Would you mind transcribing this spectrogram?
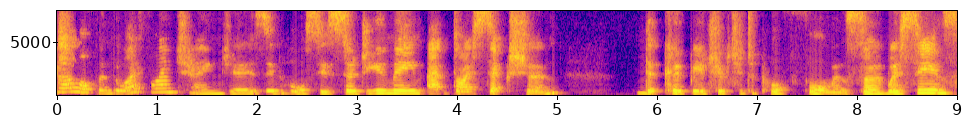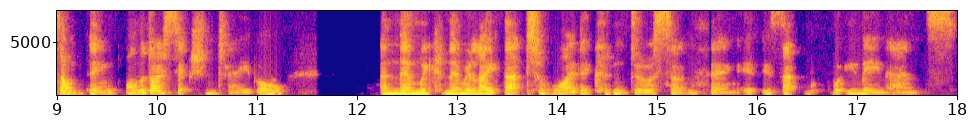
How often do I find changes in horses? So, do you mean at dissection that could be attributed to poor performance? So, we're seeing something on the dissection table and then we can then relate that to why they couldn't do a certain thing. Is that what you mean, Ants?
